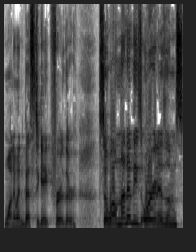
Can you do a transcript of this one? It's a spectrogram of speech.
want to investigate further. So while none of these organisms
